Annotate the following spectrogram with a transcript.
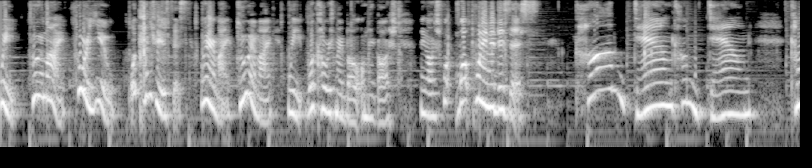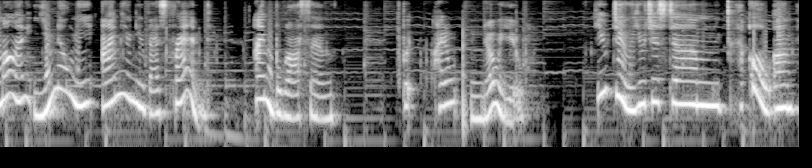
Wait, who am I? Who are you? What country is this? Where am I? Who am I? Wait, what color is my bow? Oh my gosh. Oh my gosh, what, what planet is this? Calm down, calm down. Come on, you know me. I'm your new best friend. I'm Blossom. But I don't know you. You do, you just, um, oh, um,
